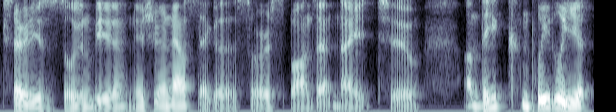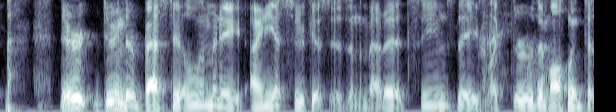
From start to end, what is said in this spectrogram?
Stegosaurus is still going to be an issue, and now Stegosaurus spawns at night too. Um, they completely, they're doing their best to eliminate Iniasuchuses in the meta. It seems they like threw them all into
